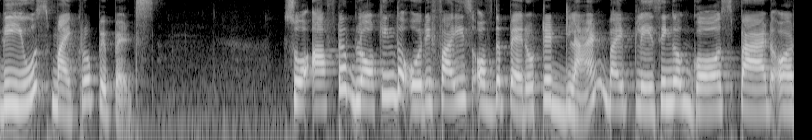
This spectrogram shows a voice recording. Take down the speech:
we use micropipettes. So after blocking the orifice of the parotid gland by placing a gauze pad or,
